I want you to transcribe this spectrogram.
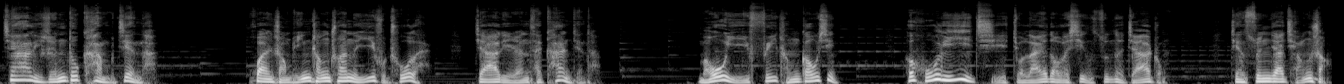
家里人都看不见他。换上平常穿的衣服出来，家里人才看见他。某乙非常高兴，和狐狸一起就来到了姓孙的家中。见孙家墙上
